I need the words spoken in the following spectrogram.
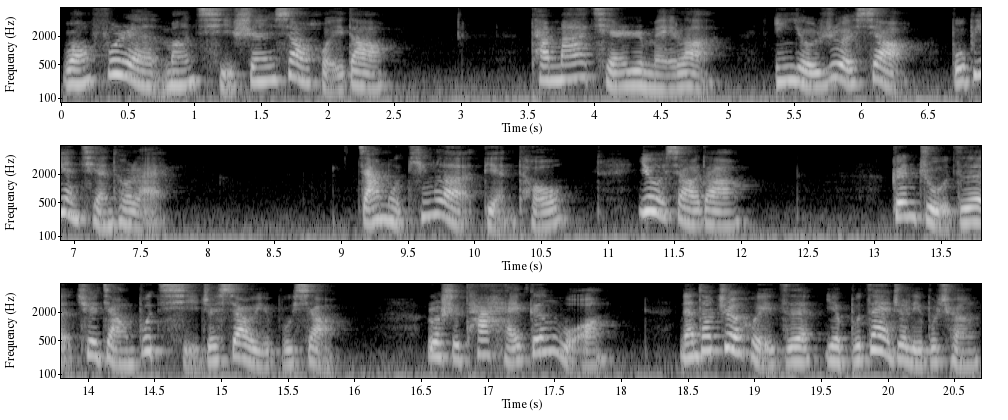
王夫人忙起身笑回道：“他妈前日没了，因有热笑，不便前头来。”贾母听了，点头，又笑道：“跟主子却讲不起这笑与不笑。”若是他还跟我，难道这会子也不在这里不成？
